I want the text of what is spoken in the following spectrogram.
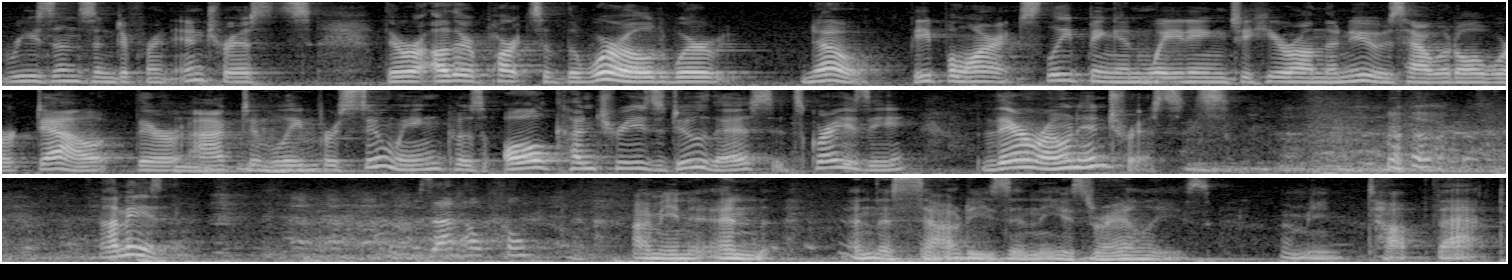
reasons and different interests, there are other parts of the world where no, people aren't sleeping and waiting to hear on the news how it all worked out. They're mm-hmm. actively mm-hmm. pursuing, because all countries do this, it's crazy, their own interests. Amazing. Was that helpful? I mean, and and the Saudis and the Israelis. I mean, top that.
